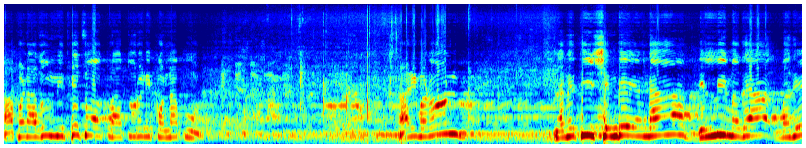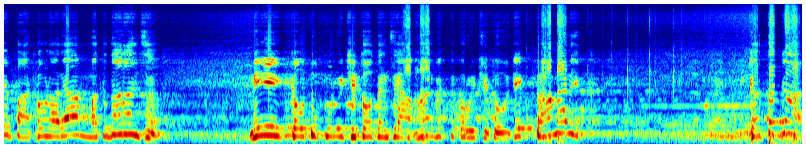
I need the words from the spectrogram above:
आपण अजून इथेच आहोत लातूर आणि कोल्हापूर. आणि म्हणून प्रणिती शिंदे यांना दिल्ली मध्ये पाठवणाऱ्या मतदारांचं मी कौतुक करू इच्छितो त्यांचे आभार व्यक्त करू इच्छितो. एक प्रामाणिक कर्तबगार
